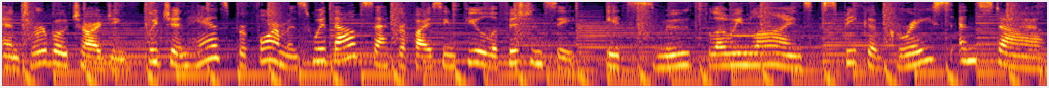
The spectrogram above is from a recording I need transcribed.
and turbocharging, which enhance performance without sacrificing fuel efficiency. Its smooth flowing lines speak of grace and style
